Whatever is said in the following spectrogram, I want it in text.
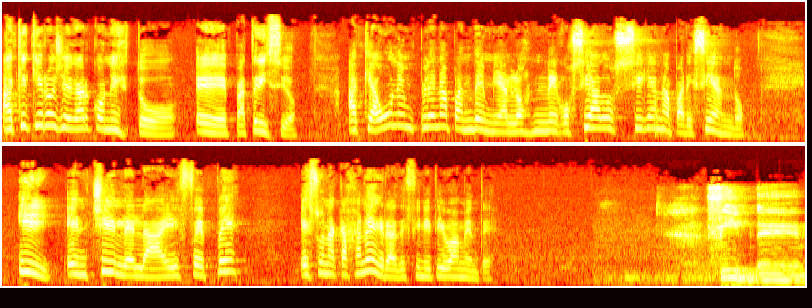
¿A qué quiero llegar con esto, eh, Patricio? A que aún en plena pandemia los negociados siguen apareciendo. Y en Chile la AFP es una caja negra, definitivamente. Sí, eh,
